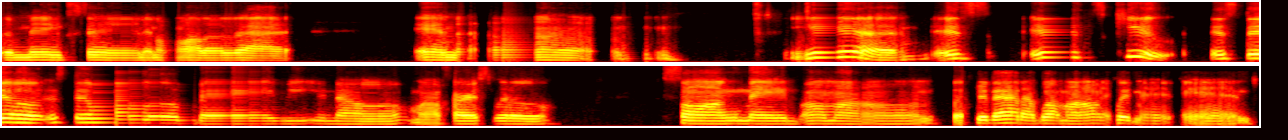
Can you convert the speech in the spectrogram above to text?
the mixing and all of that. And um yeah, it's it's cute it's still it's still my little baby, you know, my first little song made on my own. But after that, I bought my own equipment and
